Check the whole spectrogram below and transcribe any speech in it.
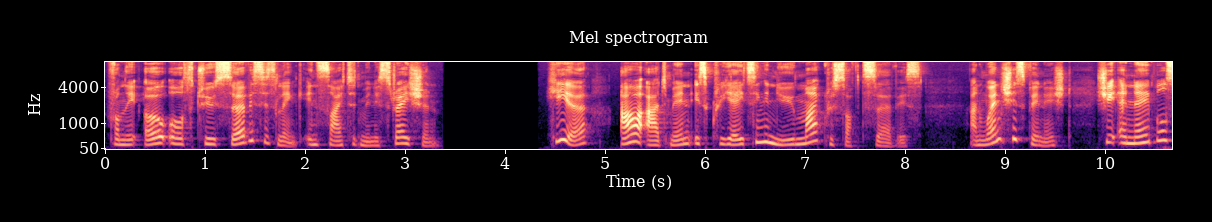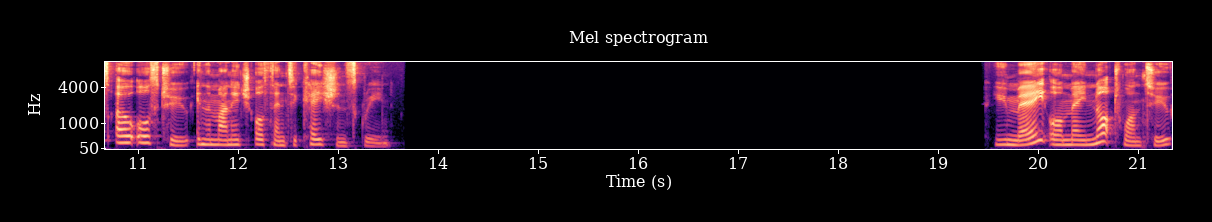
from the OAuth 2 Services link in Site Administration. Here, our admin is creating a new Microsoft service, and when she's finished, she enables OAuth 2 in the Manage Authentication screen. You may or may not want to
